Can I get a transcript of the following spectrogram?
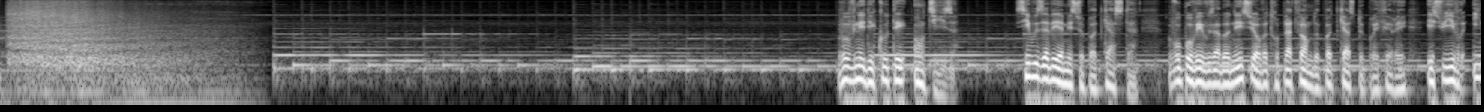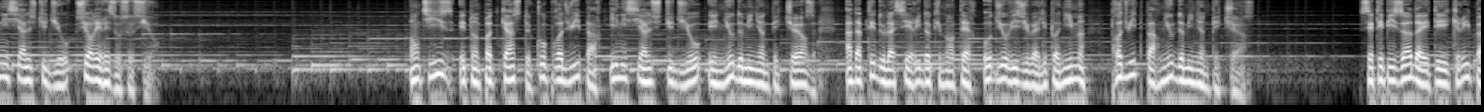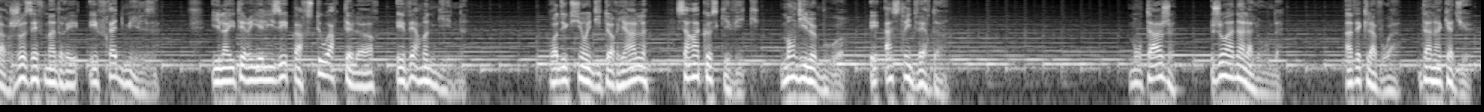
Vous venez d'écouter Antise. Si vous avez aimé ce podcast, vous pouvez vous abonner sur votre plateforme de podcast préférée et suivre Initial Studio sur les réseaux sociaux. Antise est un podcast coproduit par Initial Studio et New Dominion Pictures, adapté de la série documentaire audiovisuelle éponyme produite par New Dominion Pictures. Cet épisode a été écrit par Joseph Madré et Fred Mills. Il a été réalisé par Stuart Taylor et Vermon Guin. Production éditoriale Sarah Koskiewicz, Mandy Lebourg et Astrid Verdun. Montage Johanna Lalonde. Avec la voix d'Alain Cadieux.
